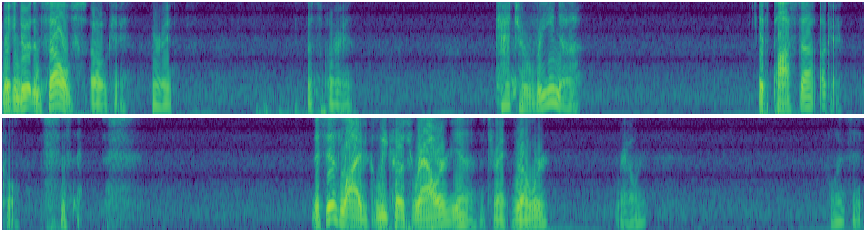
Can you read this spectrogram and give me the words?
They can do it themselves. Oh, okay. Alright. That's alright. Katerina. It's pasta? Okay, cool. this is live, Glycos Rower. Yeah, that's right. Rower. Rower. What's it?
